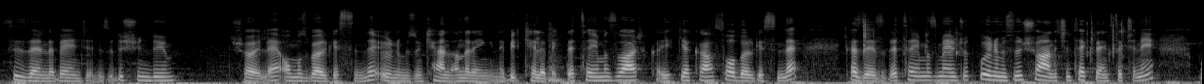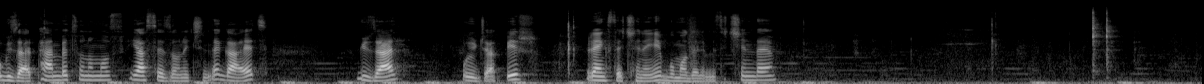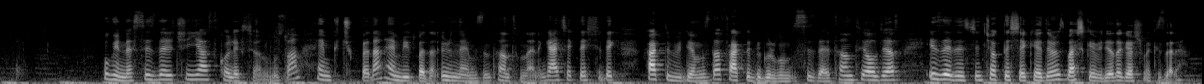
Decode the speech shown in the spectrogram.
sizlerin de beğeneceğinizi düşündüğüm Şöyle omuz bölgesinde ürünümüzün kendi ana renginde bir kelebek detayımız var. Kayık yaka. Sol bölgesinde kazezi detayımız mevcut. Bu ürünümüzün şu an için tek renk seçeneği bu güzel pembe tonumuz. Yaz sezonu içinde gayet güzel uyacak bir renk seçeneği bu modelimiz içinde. Bugün de sizler için yaz koleksiyonumuzdan hem küçük beden hem büyük beden ürünlerimizin tanıtımlarını gerçekleştirdik. Farklı bir videomuzda farklı bir grubumuzu sizlere tanıtıyor olacağız. İzlediğiniz için çok teşekkür ediyoruz. Başka videoda görüşmek üzere.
